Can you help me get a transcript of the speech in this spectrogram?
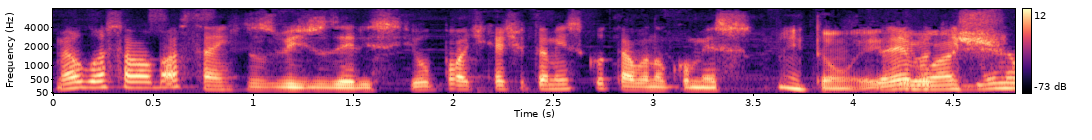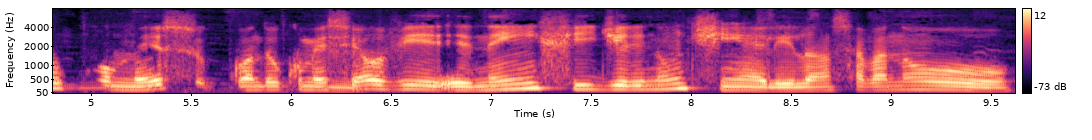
Mas eu gostava bastante dos vídeos deles, e o podcast eu também escutava no começo. Então, Eu, eu, lembro eu que acho. no começo, quando eu comecei Hum. a ouvir, nem em feed ele não tinha, ele lançava no...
